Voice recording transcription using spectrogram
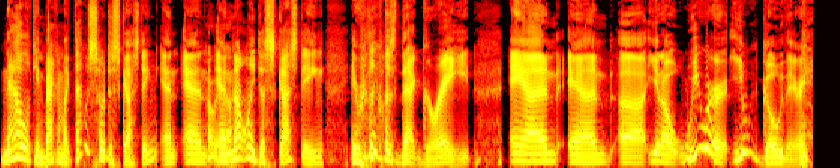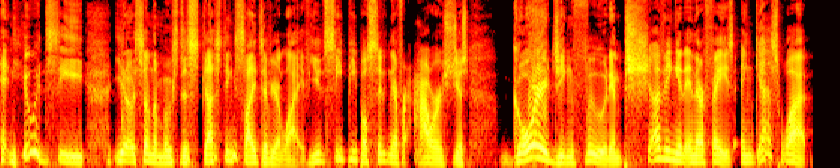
Now looking back, I'm like, that was so disgusting, and and oh, yeah. and not only disgusting, it really was that great. And and uh, you know, we were you would go there and you would see, you know, some of the most disgusting sights of your life. You'd see people sitting there for hours just gorging food and shoving it in their face. And guess what?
